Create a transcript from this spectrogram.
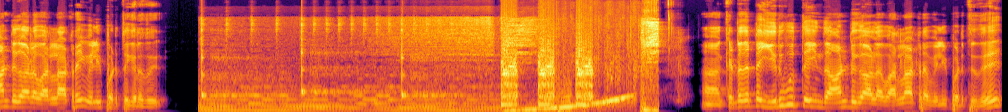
ஆண்டுகால வரலாற்றை வெளிப்படுத்துகிறது. கிட்டத்தட்ட இருபத்தைந்து ஆண்டுகால வரலாற்றை வெளிப்படுத்துது.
